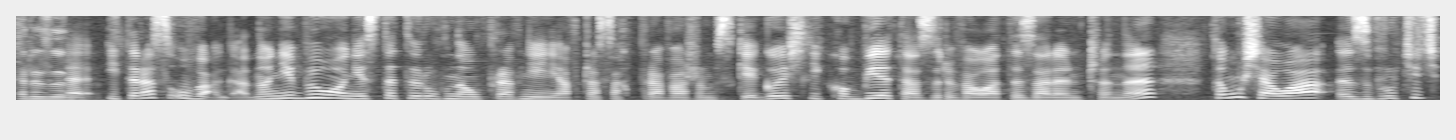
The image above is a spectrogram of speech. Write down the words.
Rezerwacja. I teraz uwaga, no nie było niestety równouprawnienia w czasach prawa rzymskiego. Jeśli kobieta zrywała te zaręczyny, to musiała e, zwrócić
